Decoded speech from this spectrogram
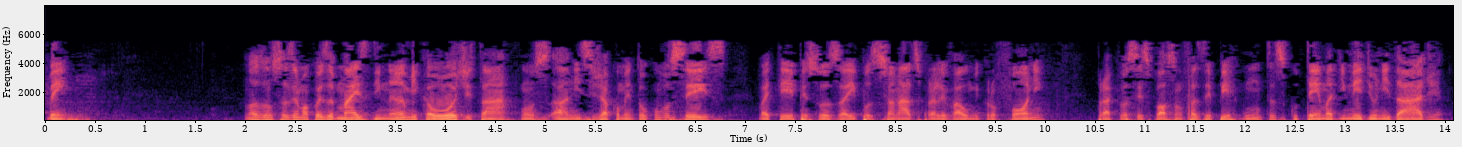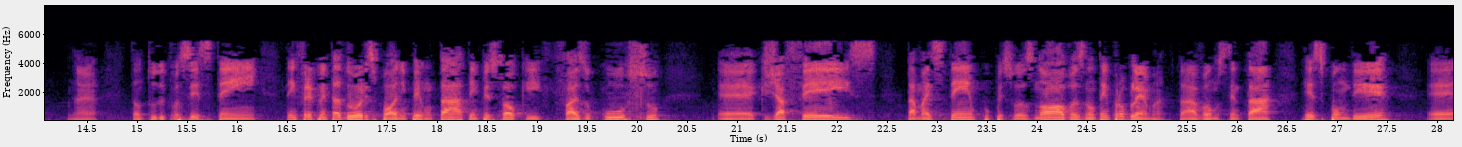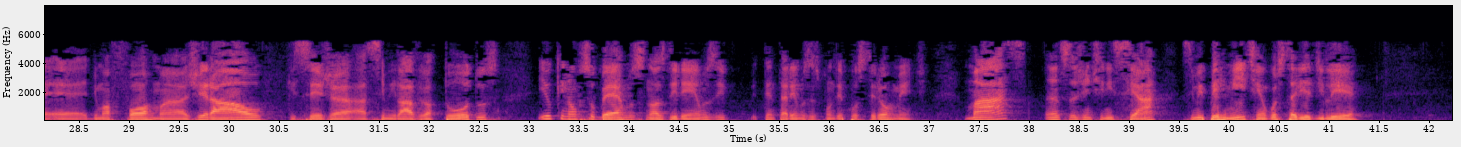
Bem, nós vamos fazer uma coisa mais dinâmica hoje, tá? A Anice já comentou com vocês. Vai ter pessoas aí posicionadas para levar o microfone, para que vocês possam fazer perguntas com o tema de mediunidade, né? Então tudo que vocês têm, tem frequentadores, podem perguntar, tem pessoal que faz o curso, é, que já fez, está mais tempo, pessoas novas, não tem problema, tá? Vamos tentar responder é, é, de uma forma geral, que seja assimilável a todos, e o que não soubermos nós diremos e tentaremos responder posteriormente. Mas, antes da gente iniciar, se me permitem, eu gostaria de ler,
